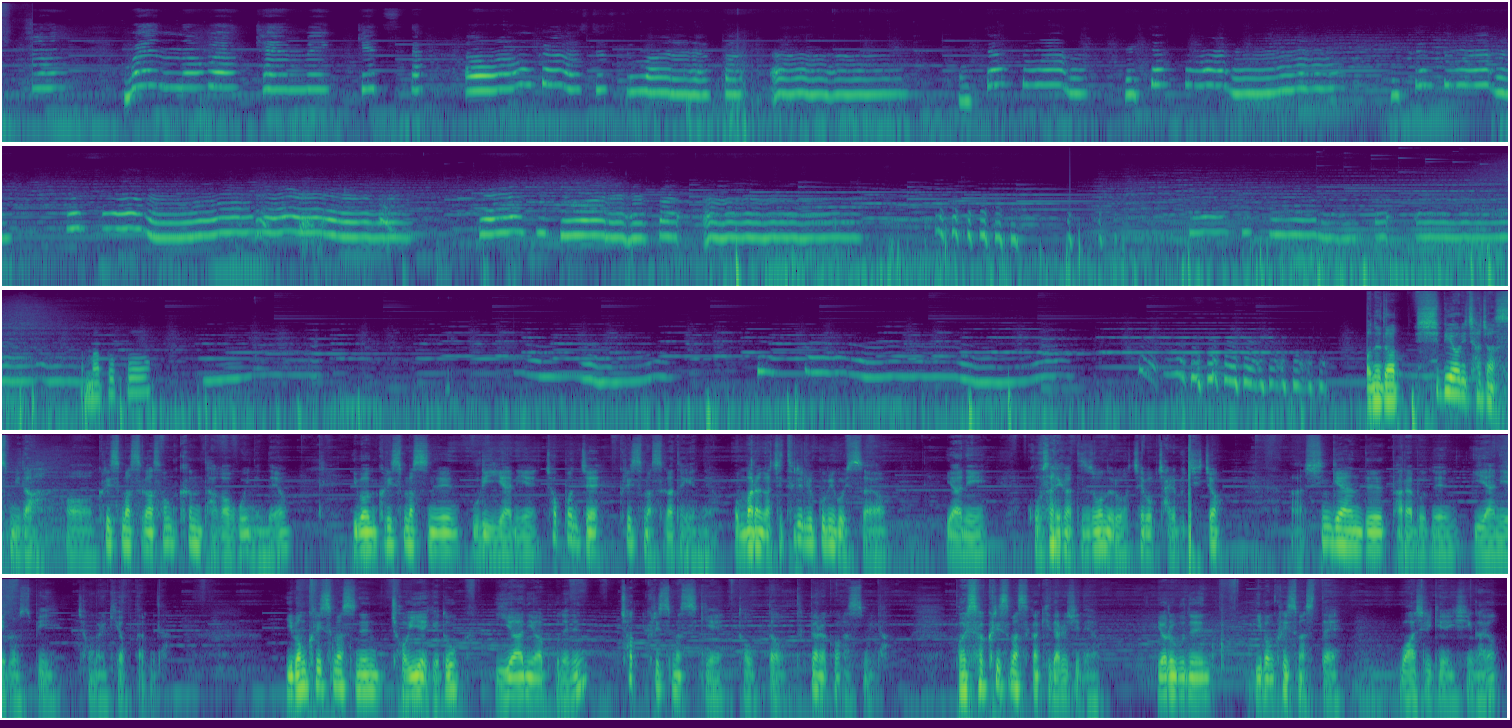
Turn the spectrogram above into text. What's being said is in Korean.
엄마 뽀뽀. 어느덧 12월이 찾아왔습니다. 어, 크리스마스가 성큼 다가오고 있는데요. 이번 크리스마스는 우리 이한이의 첫 번째 크리스마스가 되겠네요. 엄마랑 같이 트리를 꾸미고 있어요. 이한이 고사리 같은 손으로 제법 잘 붙이죠? 아, 신기한 듯 바라보는 이한이의 모습이 정말 귀엽답니다. 이번 크리스마스는 저희에게도 이한이와 보내는 첫 크리스마스기에 더욱더 특별할 것 같습니다. 벌써 크리스마스가 기다려지네요. 여러분은 이번 크리스마스 때 뭐 하실 계획이신가요?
